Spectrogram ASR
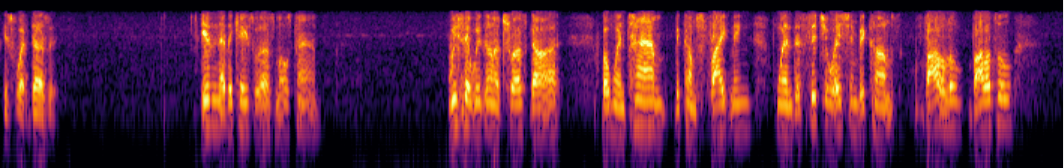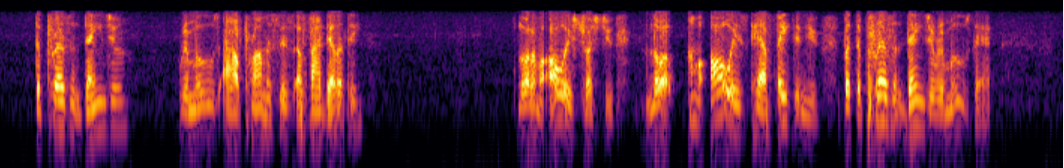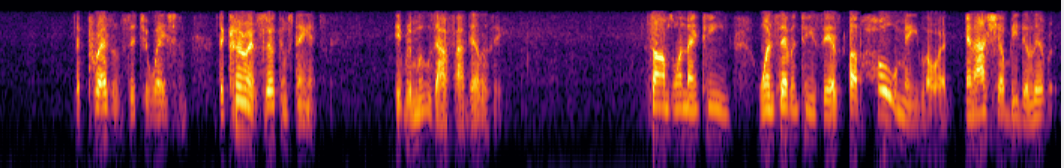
is what does it. Isn't that the case with us most times? We say we're going to trust God, but when time becomes frightening, when the situation becomes volatile, the present danger removes our promises of fidelity. Lord, I'm going to always trust you. Lord, I'm going to always have faith in you. But the present danger removes that. The present situation, the current circumstance, it removes our fidelity. Psalms 119, 117 says, Uphold me, Lord, and I shall be delivered.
